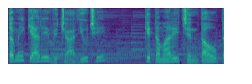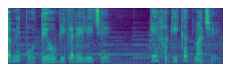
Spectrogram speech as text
તમે ક્યારે વિચાર્યું છે કે તમારી ચિંતાઓ તમે પોતે ઊભી કરેલી છે કે હકીકતમાં છે?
